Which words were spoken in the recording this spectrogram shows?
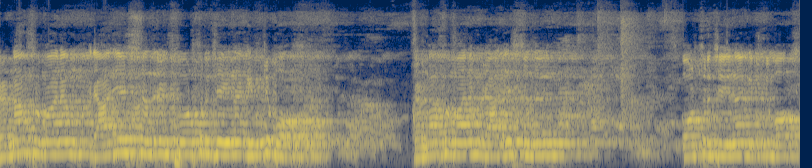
രണ്ടാം സമ്മാനം രാജേഷ് ചന്ദ്രൻ സ്പോൺസർ ചെയ്യുന്ന ഗിഫ്റ്റ് ബോക്സ്. രണ്ടാം സമ്മാനം രാജേഷ് ചന്ദ്രൻ സ്പോൺസർ ചെയ്യുന്ന ഗിഫ്റ്റ് ബോക്സ്.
